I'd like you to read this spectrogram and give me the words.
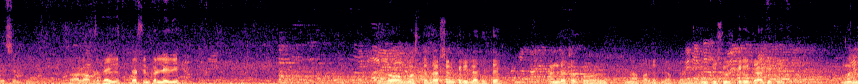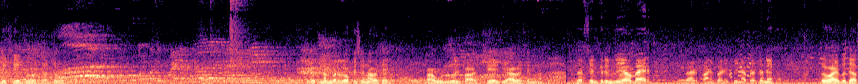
તો હાલો આપણે જઈએ, દર્શન કરી લેવી. જો, મસ્ત દર્શન કરી લે છે. અંદર તો ના પડતા એટલે આપણે અહીંથી શૂઝ કર્યું છે આજથી મંદિર છે જોરદાર, જુઓ. એક નંબર લોકેશન આવે છે. ભાવુલ વલપા છે, જે આવે છે હમણાં દર્શન કરીને વે બહાર. બહાર પાણી પાણી પીને આપણે છે ને દવા બધા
